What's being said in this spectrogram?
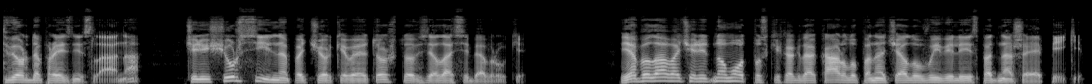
твердо произнесла она, чересчур сильно подчеркивая то, что взяла себя в руки. Я была в очередном отпуске, когда Карлу поначалу вывели из-под нашей опеки.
